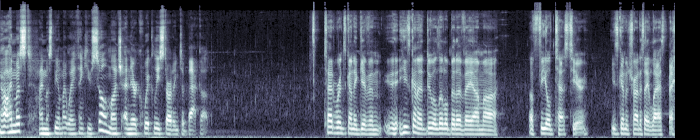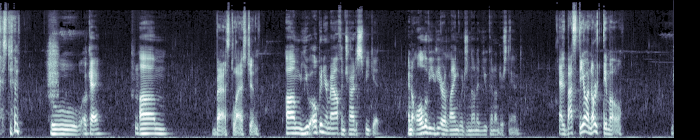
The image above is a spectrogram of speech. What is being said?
I must I must be on my way. Thank you so much. And they're quickly starting to back up. Tedward's gonna give him. He's gonna do a little bit of a um uh, a field test here. He's gonna try to say last bastion, Ooh, okay. Um bast bastion. um you open your mouth and try to speak it. And all of you hear a language none of you can understand. El bastión último.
